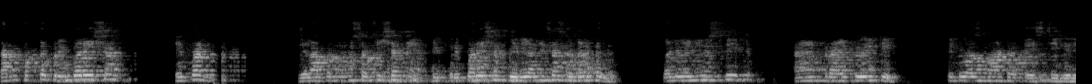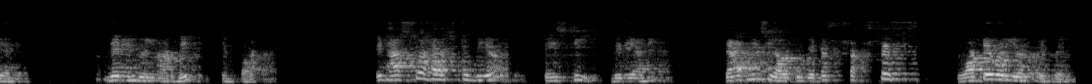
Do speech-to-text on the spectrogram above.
कारण फक्त प्रिपरेशन हे पण ज्याला आपण म्हणू सफिशियंट नाही की प्रिपरेशन बिर्याणीचं सगळं केलं but when you sit and try to eat it it was not a tasty biryani then it will not be important. It also has to be a tasty biryani. That means you have to get a success, whatever you are preparing.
